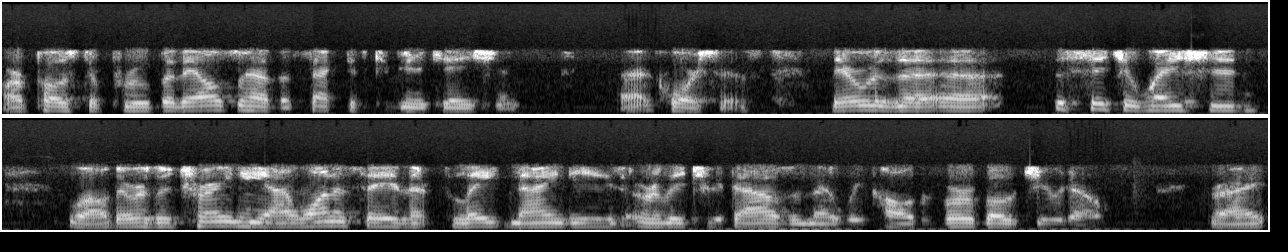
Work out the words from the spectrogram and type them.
are POST approved, but they also have effective communication uh, courses. There was a, a situation. Well, there was a training. I want to say in the late '90s, early 2000 that we called Verbal Judo. Right,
